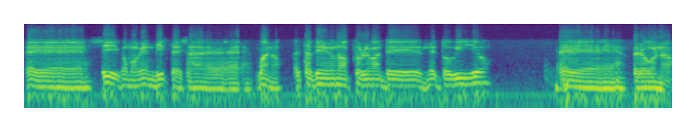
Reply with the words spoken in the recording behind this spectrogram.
Eh, sí, como bien dices, eh, bueno, está teniendo unos problemas de, tobillo, eh, pero bueno,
